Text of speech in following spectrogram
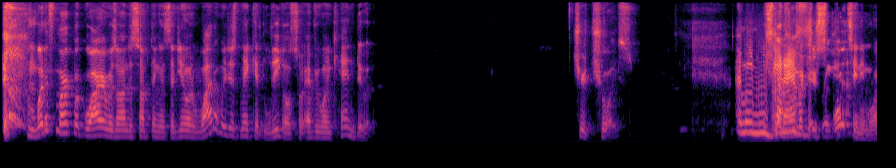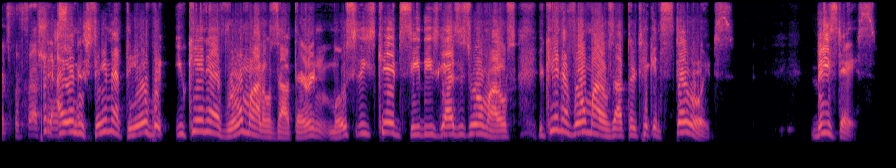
what if Mark McGwire was onto something and said, you know what, why don't we just make it legal so everyone can do it? It's your choice. I mean, it's not amateur sports anymore; it's professional. I understand that deal, but you can't have role models out there, and most of these kids see these guys as role models. You can't have role models out there taking steroids these days,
